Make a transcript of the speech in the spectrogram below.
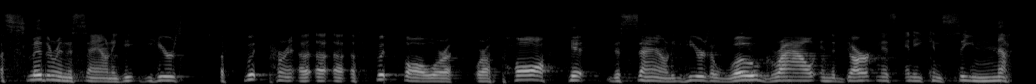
a slither in the sound. He, he hears a footprint, a, a, a footfall, or a, or a paw hit the sound. He hears a low growl in the darkness and he can see nothing.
